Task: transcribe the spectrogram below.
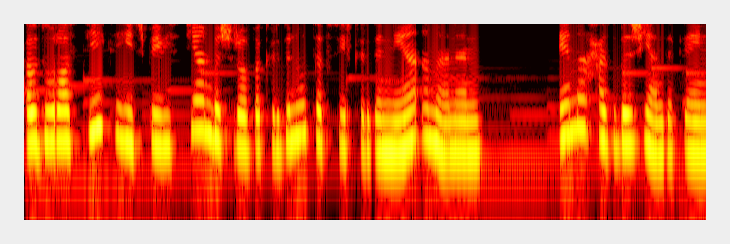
ئەو دوو ڕاستییەی کە هیچ پێویستییان بە شرۆڤەکردن و تەفسیرکردن نییە ئەمانەن، ئێمە حەز بە ژیان دەکەین،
